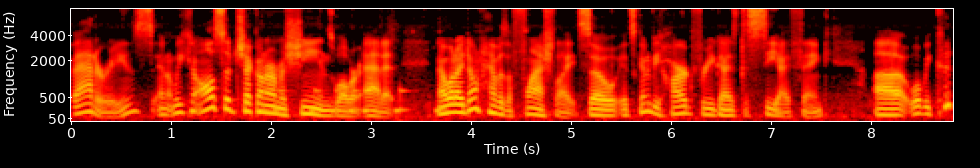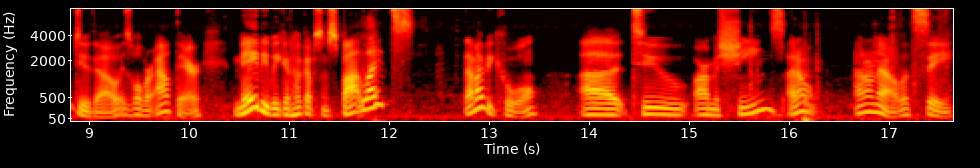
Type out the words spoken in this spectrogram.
batteries and we can also check on our machines while we're at it. Now what I don't have is a flashlight, so it's going to be hard for you guys to see, I think. Uh, what we could do though is while we're out there, maybe we could hook up some spotlights. That might be cool. Uh, to our machines. I don't I don't know. Let's see.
